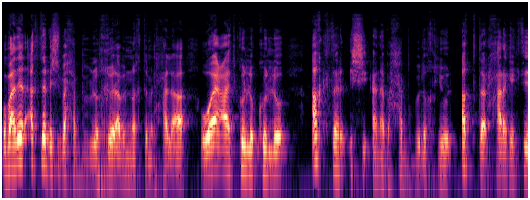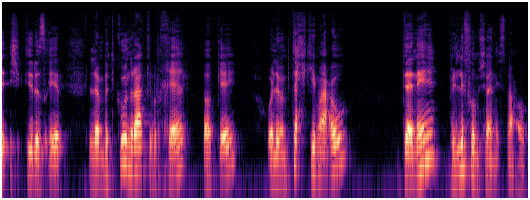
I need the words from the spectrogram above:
وبعدين أكثر شيء بحبه بالخيول قبل ما نختم الحلقة وقاعد كله كله أكثر شيء أنا بحبه بالخيول أكثر حركة كثير شيء كثير صغير. لما بتكون راكب الخيل okay؟ ولما بتحكي معه دنيه بلفوا مشان يسمعوك.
